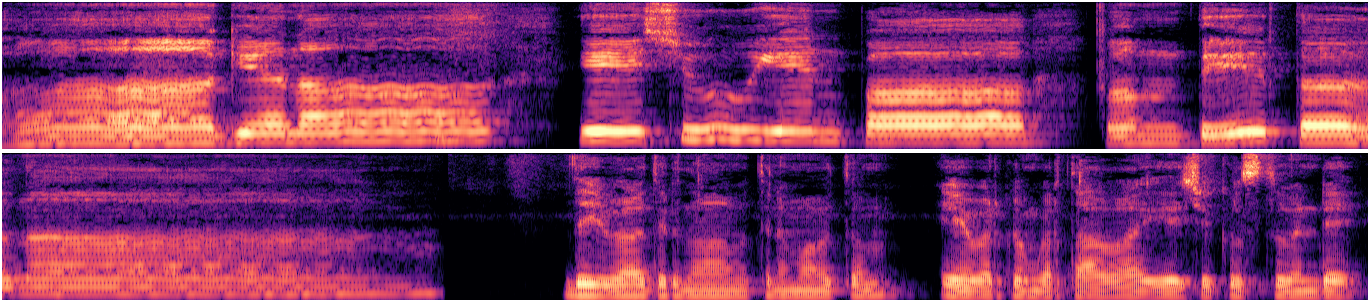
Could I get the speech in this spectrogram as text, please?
ഭാഗ്യനാ യേശു എൻ പാപം തീർത്തനാ ദൈവ തിരുനാമത്തിന് മഹത്വം. ഏവർക്കും കർത്താവ് യേശു ക്രിസ്തുവിന്റെ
